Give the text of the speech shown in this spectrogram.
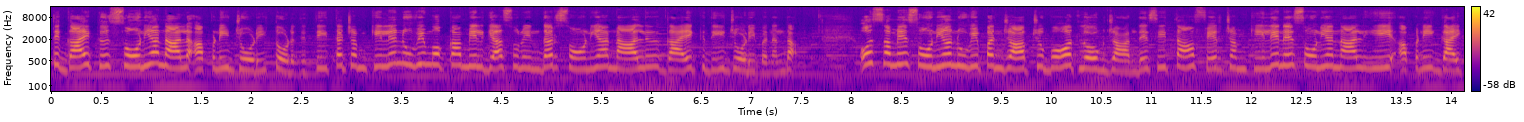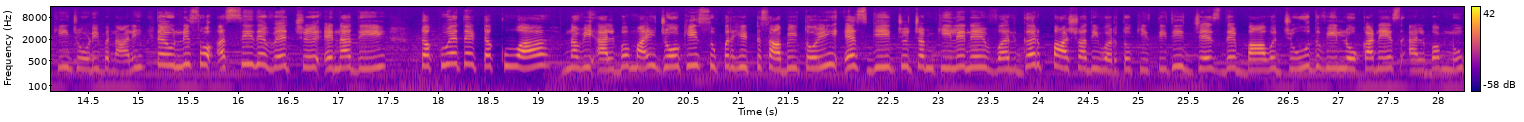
ਤੇ ਗਾਇਕ ਸੋਨੀਆ ਨਾਲ ਆਪਣੀ ਜੋੜੀ ਤੋੜ ਦਿੱਤੀ। ਤਾਂ ਚਮਕੀਲੇ ਨੂੰ ਵੀ ਮੌਕਾ ਮਿਲ ਗਿਆ ਸੁਰਿੰਦਰ ਸੋਨੀਆ ਨਾਲ ਗਾਇਕ ਦੀ ਜੋੜੀ ਬਣਨ ਦਾ। ਉਸ ਸਮੇਂ ਸੋਨੀਆ ਨੂੰ ਵੀ ਪੰਜਾਬ 'ਚ ਬਹੁਤ ਲੋਕ ਜਾਣਦੇ ਸੀ, ਤਾਂ ਫਿਰ ਚਮਕੀਲੇ ਨੇ ਸੋਨੀਆ ਨਾਲ ਹੀ ਆਪਣੀ ਗਾਇਕੀ ਜੋੜੀ ਬਣਾ ਲਈ ਤੇ 1980 ਦੇ ਵਿੱਚ ਇਹਨਾਂ ਦੀ ਟਕੂਏ ਤੇ ਟਕੂਆ ਨਵੀਂ ਐਲਬਮ ਆਈ ਜੋ ਕਿ ਸੁਪਰ ਹਿੱਟ ਸਾਬਿਤ ਹੋਈ। ਇਸ ਗੀਤ 'ਚ ਚਮਕੀਲੇ ਨੇ ਵਰਗਰ ਭਾਸ਼ਾ ਦੀ ਵਰਤੋਂ ਕੀਤੀ ਸੀ, ਜਿਸ ਦੇ ਬਾਵਜੂਦ ਵੀ ਲੋਕਾਂ ਨੇ ਇਸ ਐਲਬਮ ਨੂੰ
